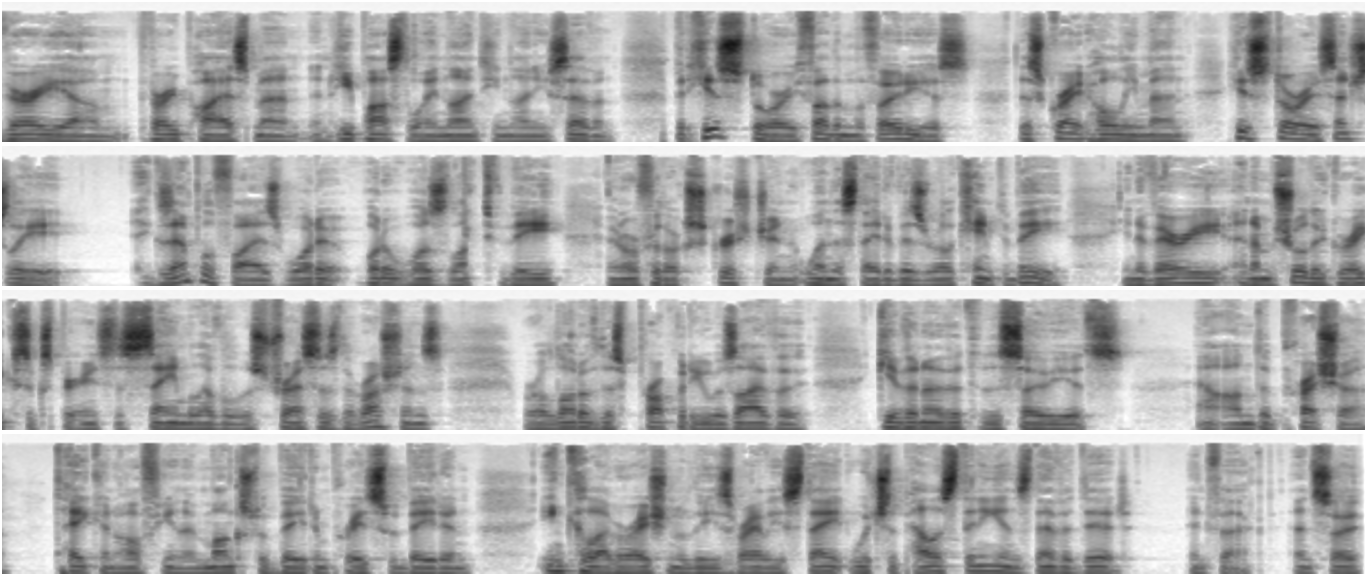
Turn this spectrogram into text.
Very, um, very pious man, and he passed away in 1997. But his story, Father Methodius, this great holy man, his story essentially exemplifies what it what it was like to be an Orthodox Christian when the state of Israel came to be. In a very, and I'm sure the Greeks experienced the same level of stress as the Russians, where a lot of this property was either given over to the Soviets uh, under pressure taken off. You know, monks were beaten, priests were beaten in collaboration with the Israeli state, which the Palestinians never did, in fact. And so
